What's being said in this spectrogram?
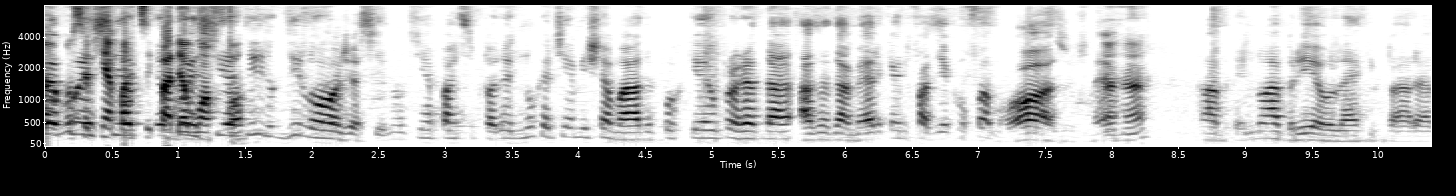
Eu você conhecia- tinha participado de alguma forma? De, de longe, assim, não tinha participado, ele nunca tinha me chamado, porque o projeto da Asa da América ele fazia com famosos, né? Aham. Ele não abria o leque para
